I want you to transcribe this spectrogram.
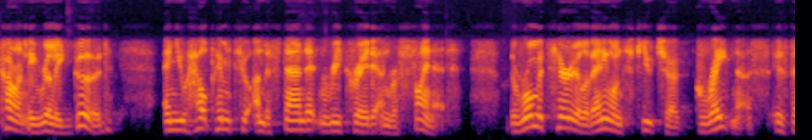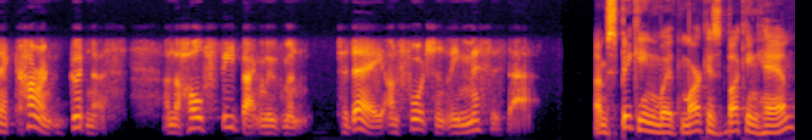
currently really good and you help him to understand it and recreate it and refine it. The raw material of anyone's future greatness is their current goodness. And the whole feedback movement today, unfortunately, misses that. I'm speaking with Marcus Buckingham.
